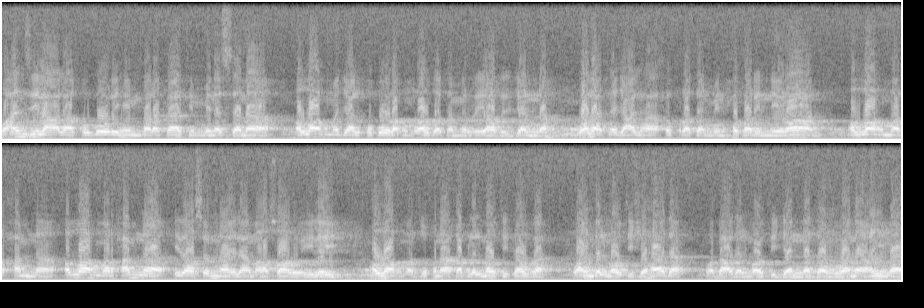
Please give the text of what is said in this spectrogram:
وأنزل على قبورهم بركات من السماء. اللهم اجعل قبورهم روضة من رياض الجنة ولا تجعلها حفرة من حفر النيران. اللهم ارحمنا اللهم ارحمنا إذا صرنا إلى ما صاروا إليه. اللهم ارزقنا قبل الموت توبة وعند الموت شهادة وبعد الموت جنة ونعيما.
